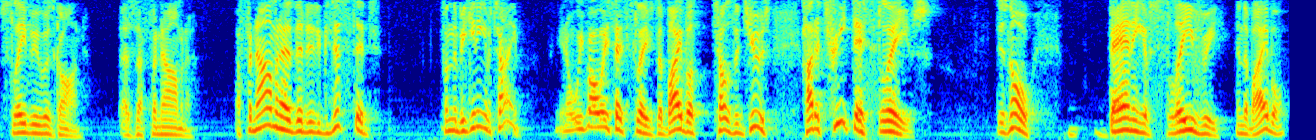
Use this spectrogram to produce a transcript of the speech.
slavery was gone as a phenomena. A phenomena that had existed from the beginning of time. You know, we've always had slaves. The Bible tells the Jews how to treat their slaves. There's no banning of slavery in the Bible.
